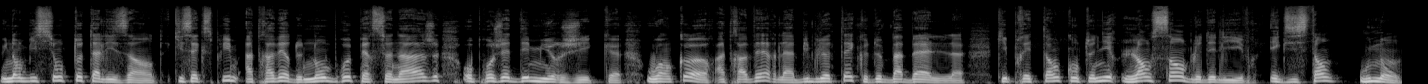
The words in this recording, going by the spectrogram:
une ambition totalisante qui s'exprime à travers de nombreux personnages au projet démiurgique ou encore à travers la bibliothèque de Babel qui prétend contenir l'ensemble des livres existants ou non.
